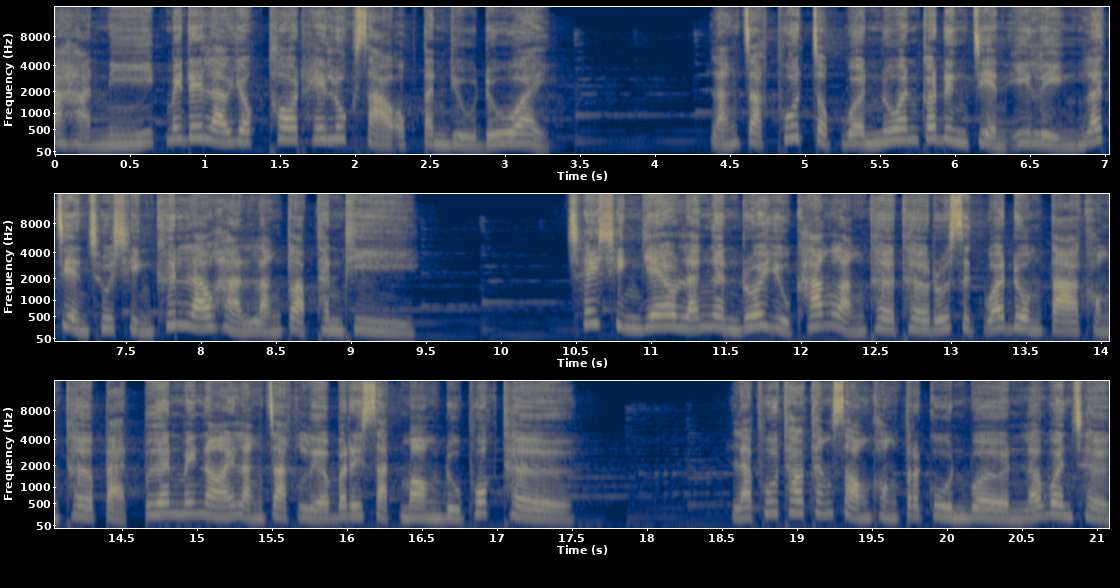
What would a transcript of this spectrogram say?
อาหารนี้ไม่ได้แล้วยกโทษให้ลูกสาวอกตันอยู่ด้วย หลังจากพูดจบเวิร์นนวลก็ดึงเจียนอีหลิง และเจียนชูชิงขึ้นแล้วหันหลังกลับทันที ใช่ชิงเย่วและเงินรั่วอยู่ข้างหลังเธอเธอรู้สึกว่าดวงตาของเธอแปดเปื้อนไม่น้อยหลังจากเหลือบริษัทมองดูพวกเธอ และผู้เท่าทั้งสองของตระกูลเวิร์นและเวินเฉิง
